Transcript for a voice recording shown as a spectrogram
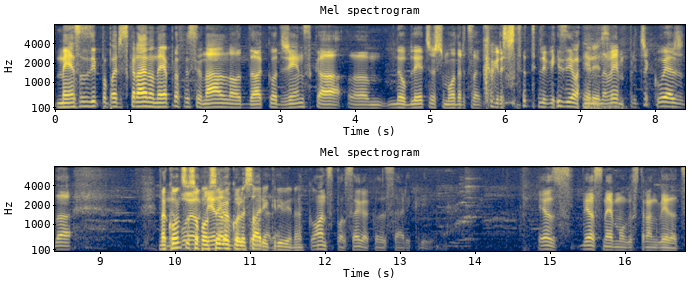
Meni se zdi pa pač skrajno neprofesionalno, da kot ženska um, ne oblečeš modrca, ko greš na televizijo in res. ne vem, pričakuješ, da Na koncu so pa vsega kolesari krivi. Ne? Na koncu pa vsega kolesari krivi. ne. Jaz, jaz ne bi mogel stran gledati,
